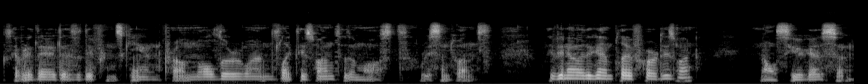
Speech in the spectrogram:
Because every day there's a different skin, from older ones like this one to the most recent ones. Leave you know the gameplay for this one, and I'll see you guys soon.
